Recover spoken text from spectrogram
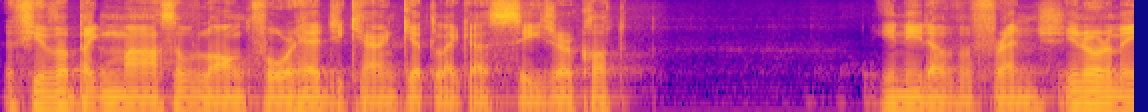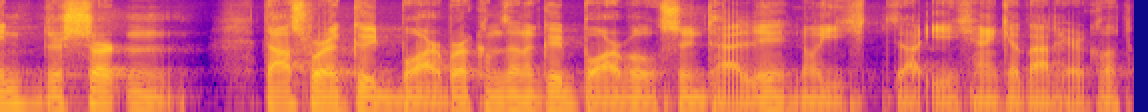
If you have a big, massive, long forehead, you can't get like a Caesar cut. You need to have a fringe. You know what I mean? There's certain. That's where a good barber comes in. A good barber will soon tell you, no, you that you can't get that haircut.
